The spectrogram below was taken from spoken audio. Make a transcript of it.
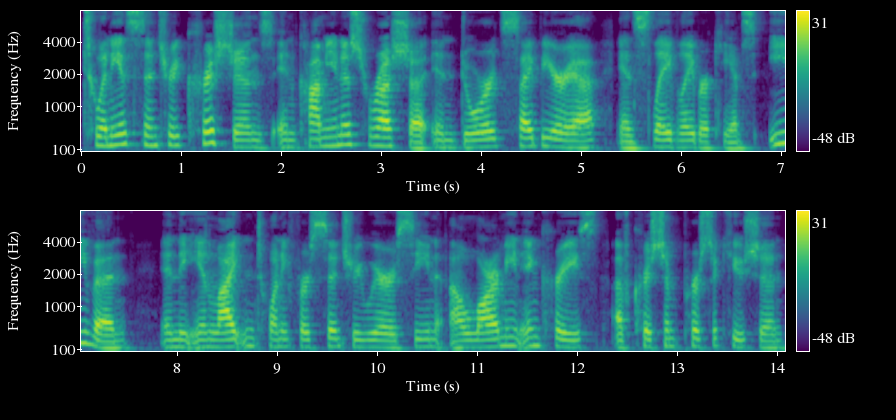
20th century Christians in communist Russia endured Siberia and slave labor camps. Even in the enlightened 21st century, we are seeing alarming increase of Christian persecution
